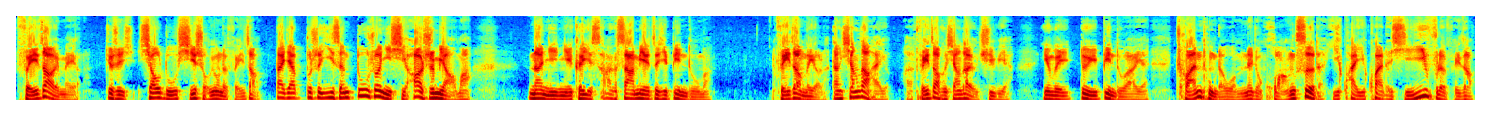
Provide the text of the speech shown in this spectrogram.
肥皂也没有了，就是消毒洗手用的肥皂。大家不是医生都说你洗二十秒吗？那你你可以杀杀灭这些病毒吗？肥皂没有了，但香皂还有啊。肥皂和香皂有区别，因为对于病毒而言，传统的我们那种黄色的一块一块的洗衣服的肥皂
